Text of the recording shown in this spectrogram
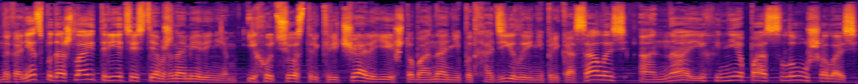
Наконец подошла и третья с тем же намерением, и хоть сестры кричали ей, чтобы она не подходила и не прикасалась, она их не послушалась.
